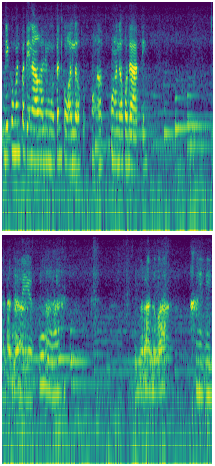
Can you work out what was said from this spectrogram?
Hindi ko man pati nakakalimutan kung ano, kung, kung ano ako dati. Talaga. Yun? Oo. Sigurado ka. Mm-mm.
